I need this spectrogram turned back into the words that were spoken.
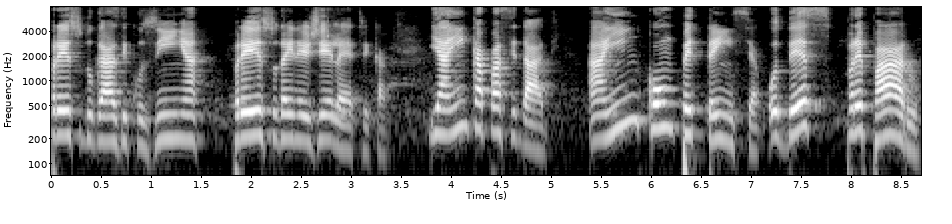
preço do gás de cozinha, preço da energia elétrica. E a incapacidade, a incompetência, o despreparo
